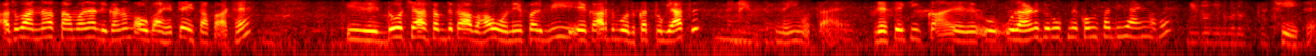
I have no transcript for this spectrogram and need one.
अथवा न सामानाधिकरणम अवगाहित ऐसा पाठ है। कि दो चार शब्द का अभाव होने पर भी एकार्थ बोधकत्व ज्ञात नहीं, नहीं होता है। जैसे कि उदाहरण के रूप में कौन सा दिया है यहाँ पे? ठीक है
